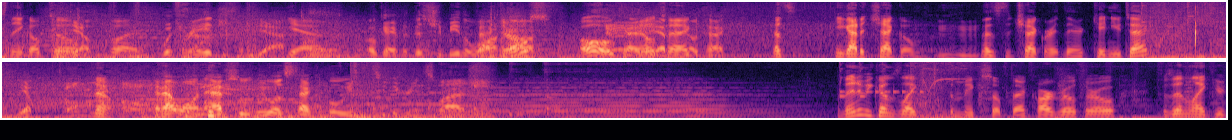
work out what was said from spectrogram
snake up tilt. Yep. But With rage? Yeah. yeah, Okay, but this should be the walk off. Oh, okay. No yep, tech. no tech. that's you got to check him. hmm That's the check right there. Can you tech? Yep. No. And that one absolutely was techable. We didn't see the green splash. But then it becomes like the mix-up that cargo throw, because then like you're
